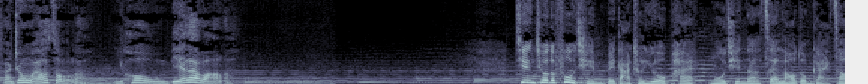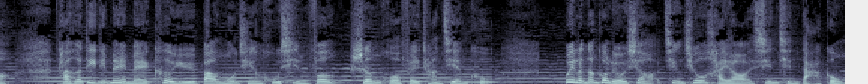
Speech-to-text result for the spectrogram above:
反正我要走了，以后我们别来往了。静秋的父亲被打成右派，母亲呢在劳动改造，他和弟弟妹妹课余帮母亲胡信封，生活非常艰苦。为了能够留校，静秋还要辛勤打工。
